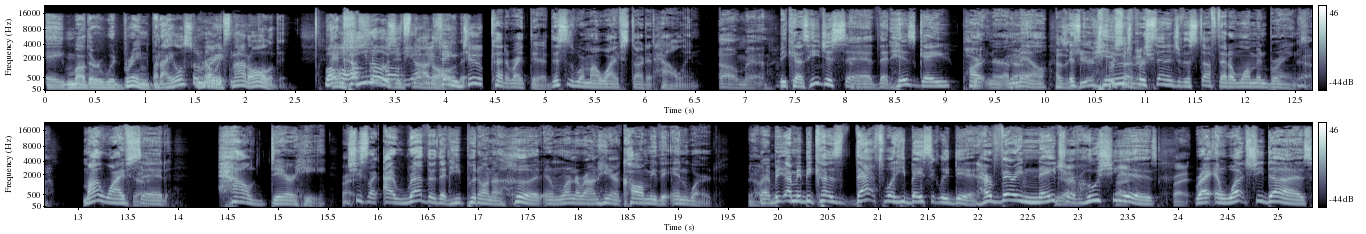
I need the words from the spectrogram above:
a mother would bring. But I also know Right. it's not all of it. Well, and also, he knows well, it's not all of it. too. Cut it right there. This is where my wife started howling. oh man. because he just said that his gay partner, a yeah. male, Has a is huge huge percentage. percentage. of the stuff that a woman brings. Yeah. My wife Yeah. said how dare he? She's like, I'd rather that he put on a hood and run around here and call me the N word. Right. But, I mean, because that's what he basically did. Her very nature Yeah. of who she Right. is, Right. and what she does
